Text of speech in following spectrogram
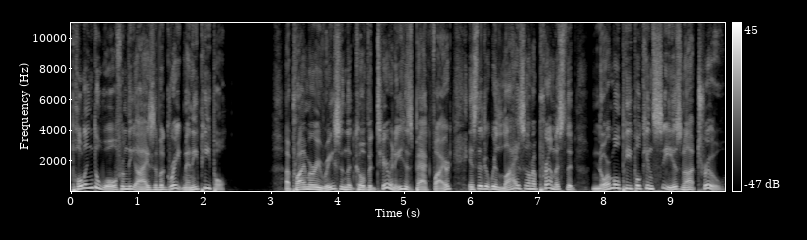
pulling the wool from the eyes of a great many people. A primary reason that COVID tyranny has backfired is that it relies on a premise that normal people can see is not true.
